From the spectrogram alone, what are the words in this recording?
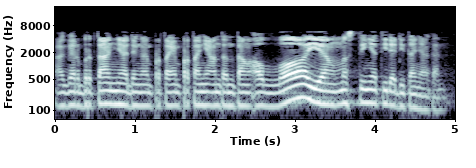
agar bertanya dengan pertanyaan-pertanyaan tentang Allah yang mestinya tidak ditanyakan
